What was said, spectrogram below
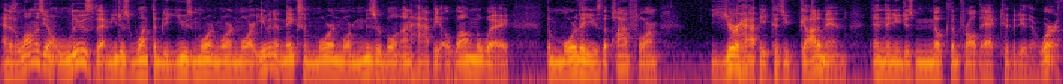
and as long as you don't lose them, you just want them to use more and more and more, even if it makes them more and more miserable and unhappy along the way. The more they use the platform, you're happy because you got them in and then you just milk them for all the activity they're worth.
